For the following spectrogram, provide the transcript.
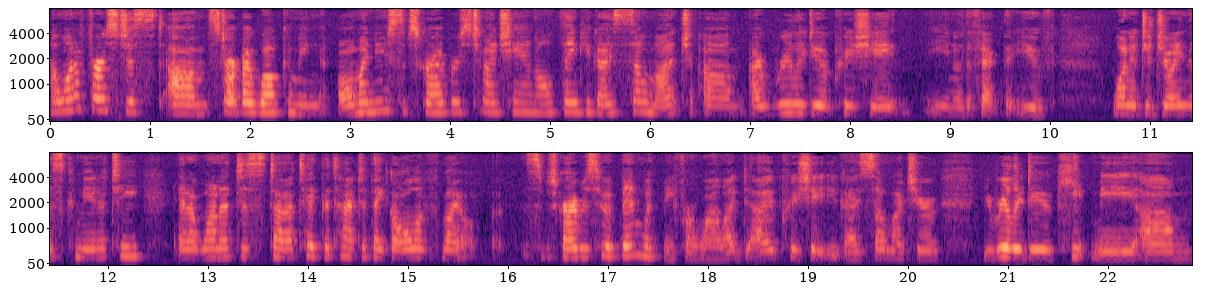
I want to first just um, start by welcoming all my new subscribers to my channel. Thank you guys so much. Um, I really do appreciate, you know, the fact that you've wanted to join this community. And I want to just uh, take the time to thank all of my subscribers who have been with me for a while. I, I appreciate you guys so much. You you really do keep me um,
